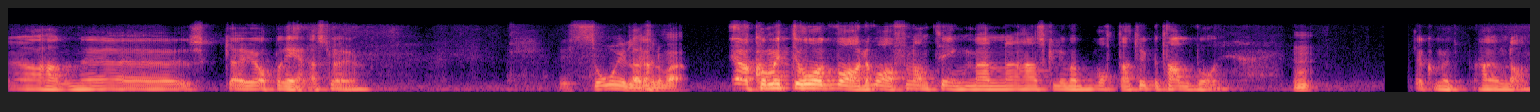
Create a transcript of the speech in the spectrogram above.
Ja, han eh, ska ju opereras nu. Det är så illa till och med. Jag kommer inte ihåg vad det var för någonting, men han skulle vara borta typ ett halvår. Mm. Det kom ut häromdagen.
